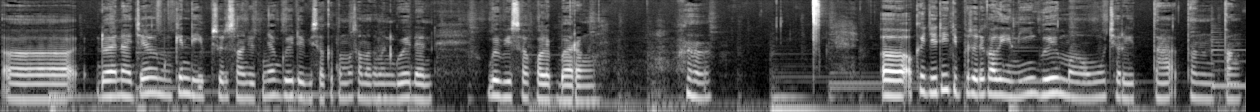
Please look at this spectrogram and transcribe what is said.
uh, doain aja mungkin di episode selanjutnya gue udah bisa ketemu sama teman gue dan gue bisa collab bareng uh, Oke okay, jadi di episode kali ini gue mau cerita tentang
